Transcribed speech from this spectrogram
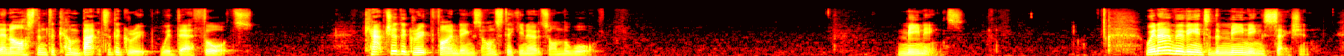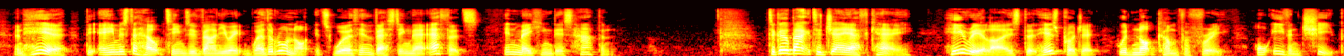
then ask them to come back to the group with their thoughts. Capture the group findings on sticky notes on the wall. meanings. We're now moving into the meanings section. And here, the aim is to help teams evaluate whether or not it's worth investing their efforts in making this happen. To go back to JFK, he realized that his project would not come for free or even cheap.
